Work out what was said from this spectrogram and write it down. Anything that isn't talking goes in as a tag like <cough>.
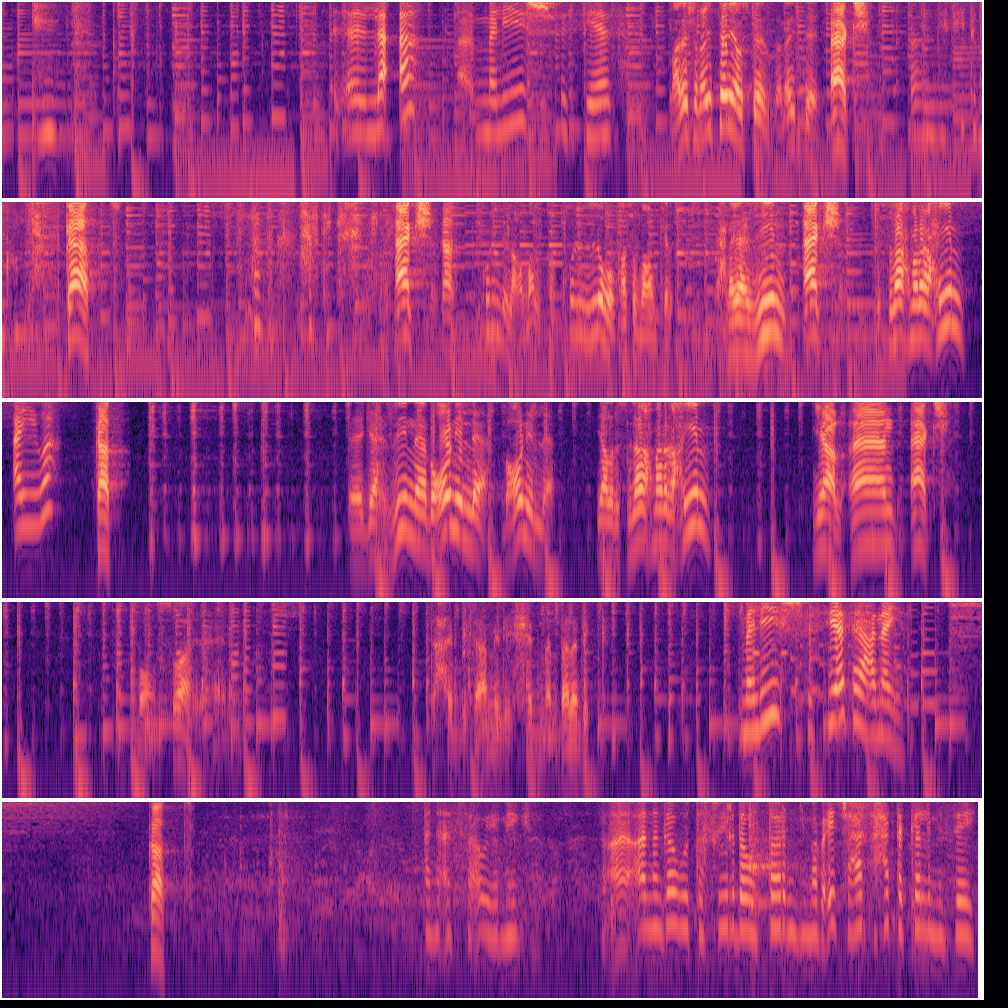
لأ آه، ماليش في السياسة. معلش أنا عيد تاني يا أستاذ أنا عيد تاني. Action. آه، نسيت الجملة. كات طب هفتكر هفتكر. Action. كات كل العمالقة كلهم حصل معاهم كده. إحنا جاهزين؟ Action. بسم الله الرحمن الرحيم. أيوه. كات آه، جاهزين؟ بعون الله بعون الله. يلا بسم الله الرحمن الرحيم. يلا and action. bonsoir يا هانم. تحبي تعملي خدمة لبلدك؟ ماليش في السياسة يا عينيا. cut أنا آسفة قوي يا ماجد. أنا جو التصوير ده وترني ما بقيتش عارفة حتى أتكلم إزاي.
